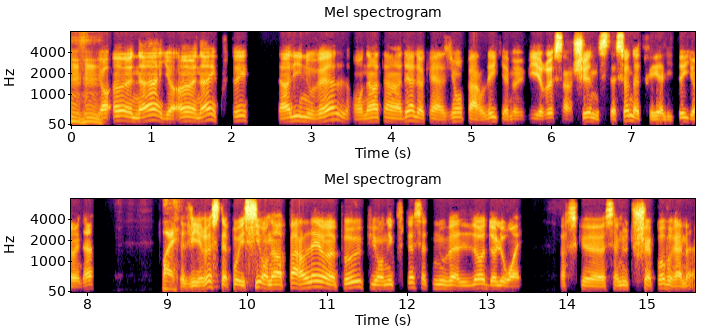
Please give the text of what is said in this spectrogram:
Mm-hmm. Il y a un an, il y a un an, écoutez, dans les nouvelles, on entendait à l'occasion parler qu'il y avait un virus en Chine. C'était ça notre réalité il y a un an. Le virus n'était pas ici. On en parlait un peu, puis on écoutait cette nouvelle-là de loin parce que ça ne nous touchait pas vraiment.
